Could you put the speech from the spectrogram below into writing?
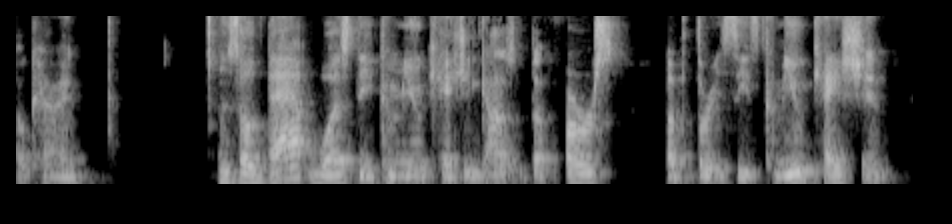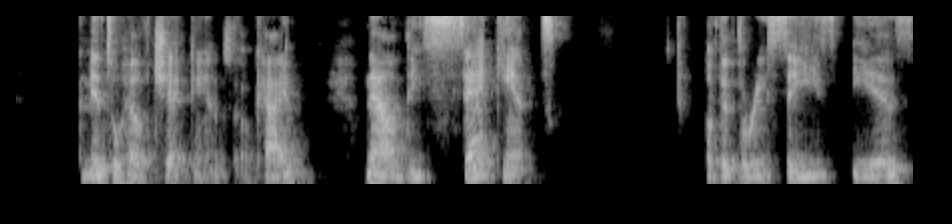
okay? And so that was the communication, guys. The first of three C's communication, mental health check ins, okay? Now, the second of the three C's is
